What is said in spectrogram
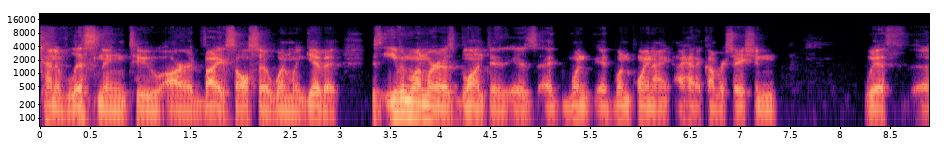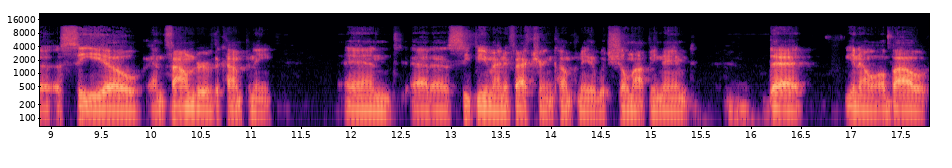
kind of listening to our advice also when we give it. Because even when we're as blunt as at one at one point, I, I had a conversation with a, a CEO and founder of the company, and at a CPU manufacturing company, which shall not be named, that you know about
